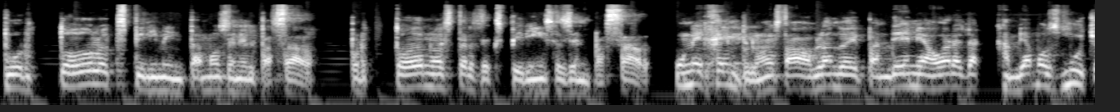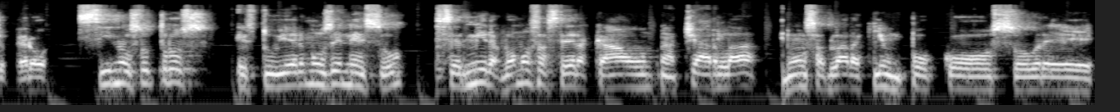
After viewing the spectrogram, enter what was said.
por todo lo que experimentamos en el pasado por todas nuestras experiencias en pasado. Un ejemplo, no estaba hablando de pandemia, ahora ya cambiamos mucho, pero si nosotros estuviéramos en eso, decir, mira, vamos a hacer acá una charla, vamos a hablar aquí un poco sobre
